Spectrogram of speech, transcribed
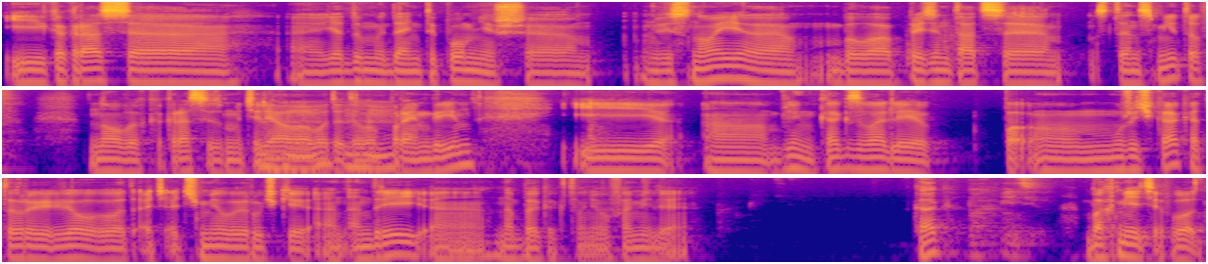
И как раз, э, э, я думаю, Дань, ты помнишь, э, весной была презентация Стэн Смитов, новых, как раз из материала mm-hmm, вот этого mm-hmm. Prime Green. И, блин, как звали мужичка, который вел вот очмелые ручки? Андрей, на Б, как-то у него фамилия. Как? Бахметьев. Бахметьев, вот.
